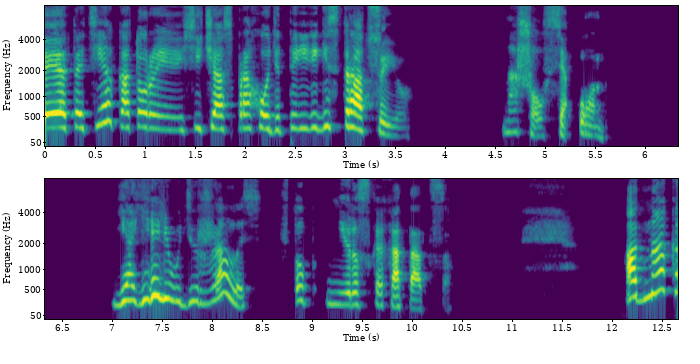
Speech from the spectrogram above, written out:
это те, которые сейчас проходят перерегистрацию». Нашелся он. Я еле удержалась, чтоб не расхохотаться. Однако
